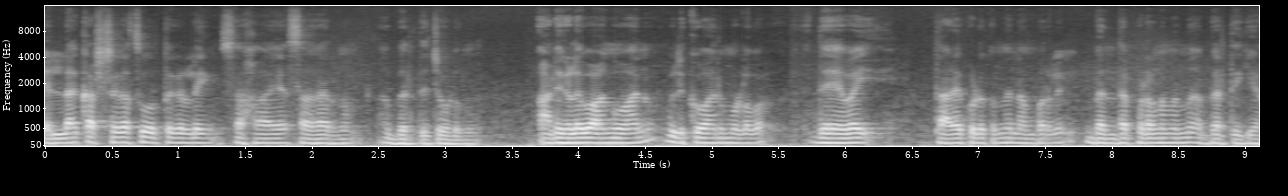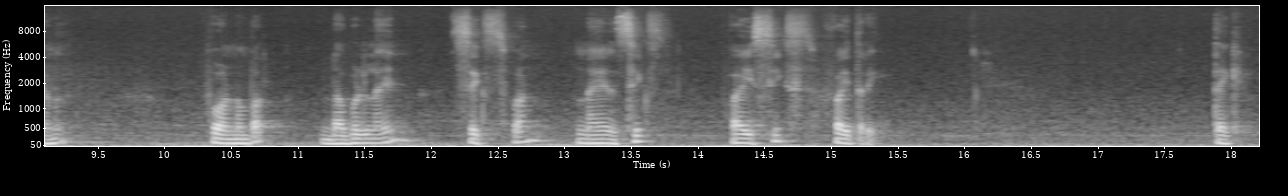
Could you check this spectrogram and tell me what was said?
എല്ലാ കർഷക സുഹൃത്തുക്കളുടെയും സഹായ സഹകരണം അഭ്യർത്ഥിച്ചോളുന്നു. ആടുകളെ വാങ്ങുവാനും വിൽക്കുവാനുമുള്ളവർ ദയവായി താഴെ കൊടുക്കുന്ന നമ്പറിൽ ബന്ധപ്പെടണമെന്ന് അഭ്യർത്ഥിക്കുകയാണ്. Phone number double nine six one nine six five six five three. Thank you.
